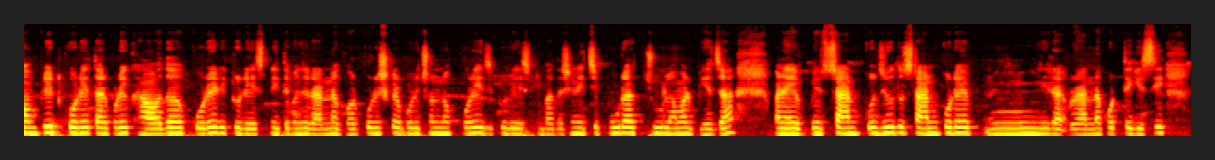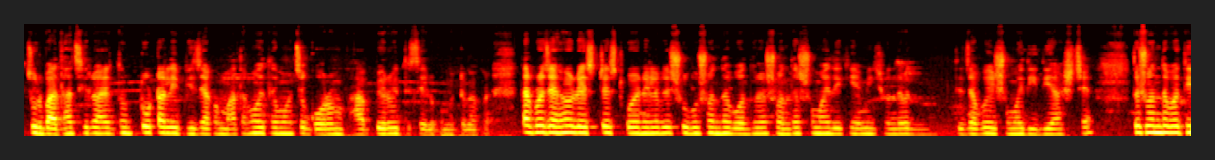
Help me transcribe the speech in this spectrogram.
কমপ্লিট করে তারপরে খাওয়া দাওয়া করে একটু রেস্ট নিতে মানে রান্নাঘর পরিষ্কার পরিচ্ছন্ন করে একটু রেস্ট বাতাসে নিচ্ছে। পুরা চুল আমার ভেজা। মানে স্নান যেহেতু স্নান করে রান্না করতে গেছি, চুল বাঁধা ছিল আর একদম টোটালি ভিজে। এখন মাথার মধ্যে মনে হচ্ছে গরম ভাব বেরোইতেছে এরকম একটা ব্যাপার। তারপরে যাই হোক রেস্ট টেস্ট করে নিলাম যে শুভ সন্ধ্যা বন্ধুরা। সন্ধ্যার সময় দেখি আমি সন্ধ্যা দিতে যাব, এই সময় দিদি আসছে। তো সন্ধ্যাবাতি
